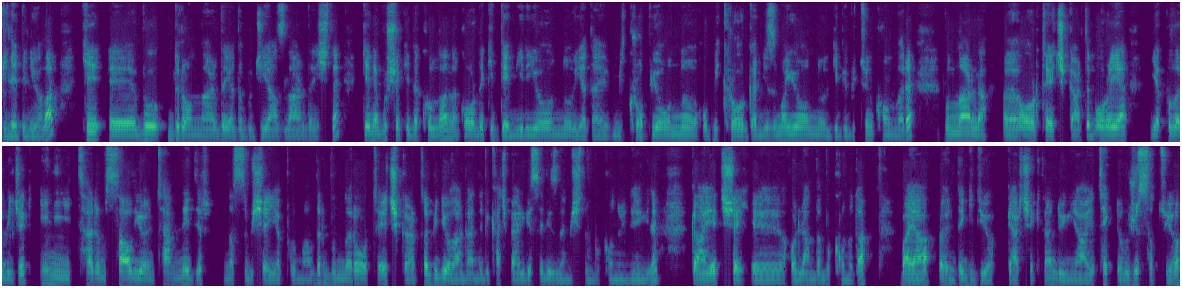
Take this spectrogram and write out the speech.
bilebiliyorlar. Ki e, bu dronlarda ya da bu cihazlarda işte gene bu şekilde kullanarak oradaki demir yoğunluğu ya da mikrop yoğunluğu, o mikroorganizma yoğunluğu gibi bütün konuları bunlarla e, ortaya çıkartıp oraya yapılabilecek en iyi tarımsal yöntem nedir? Nasıl bir şey yapılmalıdır? Bunları ortaya çıkartabiliyorlar. Ben de birkaç belgesel izlemiştim bu konuyla ilgili. Gayet şey e, Hollanda bu konuda bayağı önde gidiyor gerçekten. Dünyaya teknoloji satıyor.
